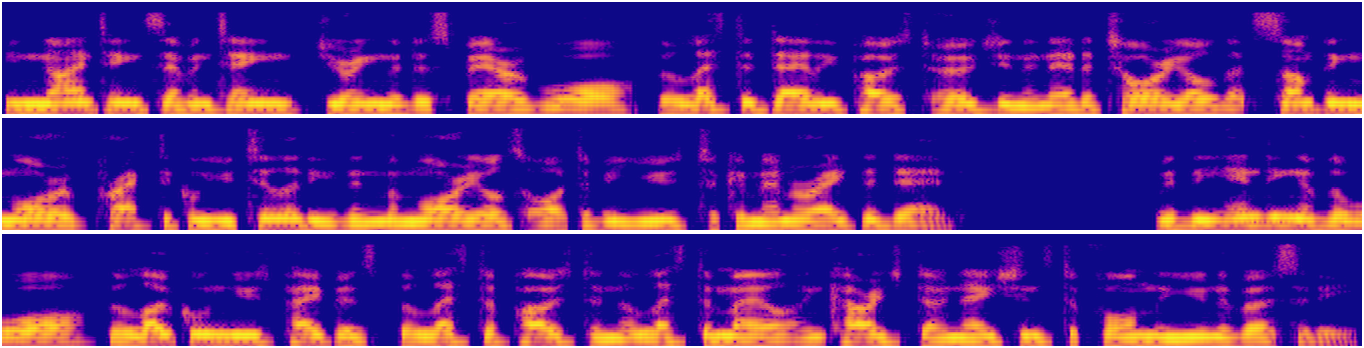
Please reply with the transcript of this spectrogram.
In 1917, during the despair of war, the Leicester Daily Post urged in an editorial that something more of practical utility than memorials ought to be used to commemorate the dead. With the ending of the war, the local newspapers, the Leicester Post and the Leicester Mail encouraged donations to form the university.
